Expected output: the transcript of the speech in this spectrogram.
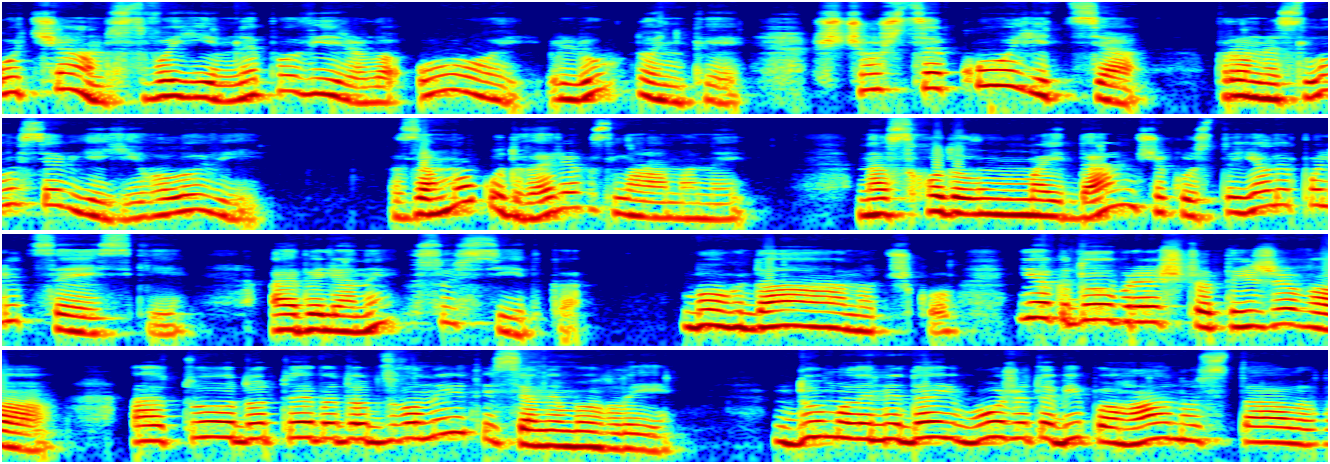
очам своїм не повірила. Ой, людоньки, що ж це коїться? пронеслося в її голові. Замок у дверях зламаний. На сходовому майданчику стояли поліцейські, а біля них сусідка. Богданочко, як добре, що ти жива, а то до тебе додзвонитися не могли. Думали, не дай Боже, тобі погано стало,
